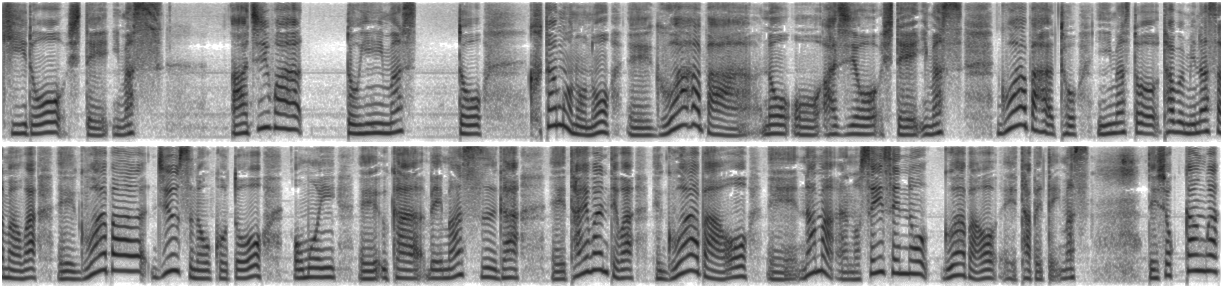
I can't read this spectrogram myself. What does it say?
黄色をしています。味はと言いますと、果物の、えーグアバの味をしています。グアバと言いますと、多分皆様は、えーグアバジュースのことを思い、えー浮かべますが、え台湾ではえグアバを、え生、あの、生鮮のグアバを、え食べています。で、食感は、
